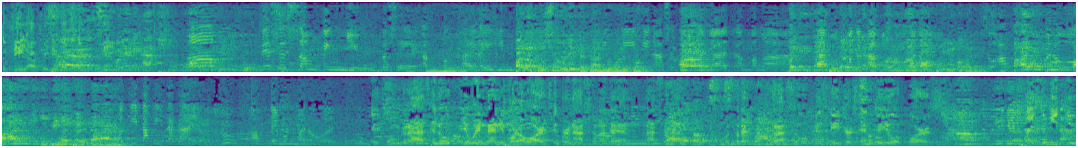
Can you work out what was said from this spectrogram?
to feel after they watch the movie? Um, this is something new kasi ang bangkay ay hindi Para po sa huling natanungan hindi ko. Ah, agad ang mga Balita po namin na pagkatapos ng mga po yung mga So after Paano paano ito pinaghandaan? after mong manood. Okay, congrats and hope you win many more awards, international and national. Congrats to Phil Stagers and to you, of course. Nice to meet you.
